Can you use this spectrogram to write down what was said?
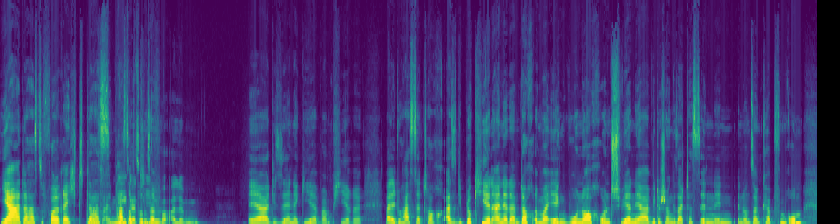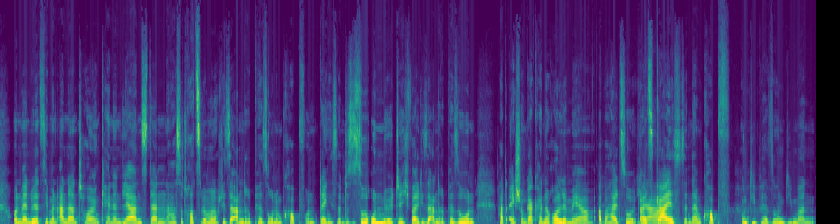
ja, da hast du voll recht. Da was hast, ein passt Negativ zu unserem vor allem. Ja, diese Energievampire. Weil du hast ja doch, also die blockieren einen ja dann doch immer irgendwo noch und schwirren ja, wie du schon gesagt hast, in, in, in unseren Köpfen rum. Und wenn du jetzt jemand anderen tollen kennenlernst, dann hast du trotzdem immer noch diese andere Person im Kopf und denkst, und das ist so unnötig, weil diese andere Person hat eigentlich schon gar keine Rolle mehr. Aber halt so als Ja. Geist in deinem Kopf. Und die Person, die man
